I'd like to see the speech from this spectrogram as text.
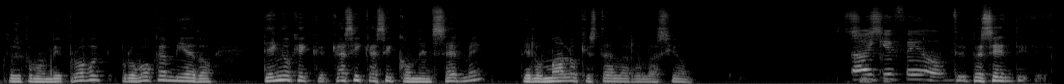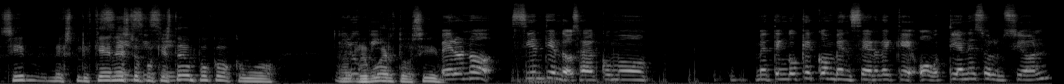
Entonces, como me provoca, miedo, tengo que casi, casi convencerme de lo malo que está en la relación. Ay, qué feo. Pues sí, me expliqué en esto porque está un poco como ah, revuelto, sí. Pero no, sí entiendo, o sea, como me tengo que convencer de que o tiene solución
